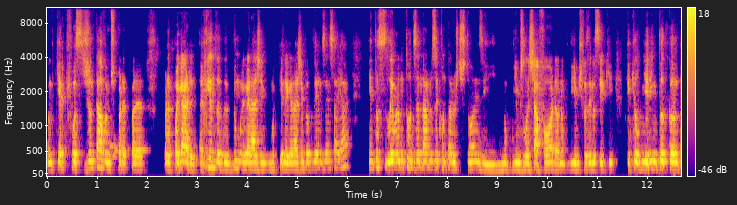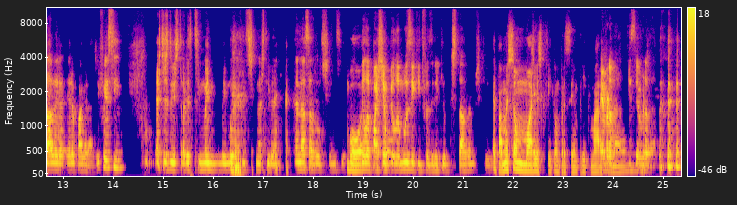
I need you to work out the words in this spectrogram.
onde quer que fosse, juntávamos para, para, para pagar a renda de, de uma garagem, uma pequena garagem para podermos ensaiar. E então se lembram-me todos andarmos a contar os tostões e não podíamos lanchar fora ou não podíamos fazer não sei o quê, porque aquele dinheirinho todo contado era, era para a garagem. E foi assim, estas duas histórias assim meio, meio maluquices que nós tivemos na nossa adolescência. Boa. Pela paixão pela música e de fazer aquilo que gostávamos. Que... Epá, mas são memórias que ficam para sempre e que marcam. É verdade, isso é verdade.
